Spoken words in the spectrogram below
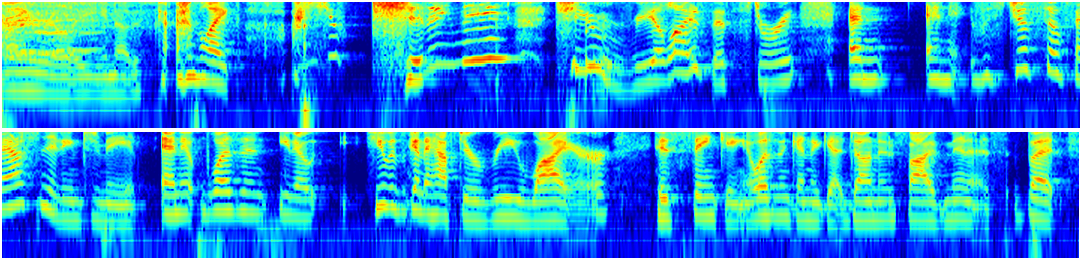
I really, you know, this kind, I'm like, are you kidding me? Do you realize that story? And and it was just so fascinating to me. And it wasn't, you know, he was going to have to rewire his thinking. It wasn't going to get done in five minutes. But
